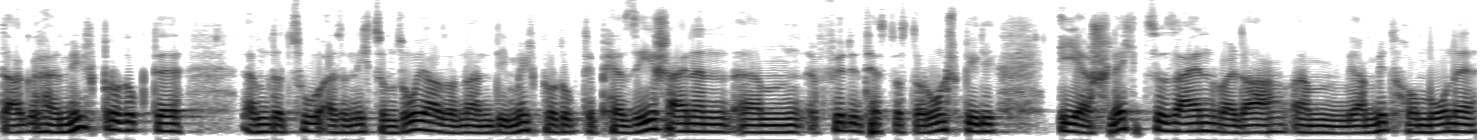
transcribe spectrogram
da gehören Milchprodukte ähm, dazu, also nicht zum Soja, sondern die Milchprodukte per se scheinen ähm, für den Testosteronspiegel eher schlecht zu sein, weil da ähm, ja, mit Hormone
